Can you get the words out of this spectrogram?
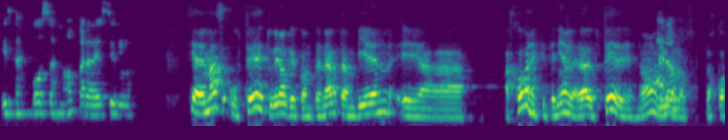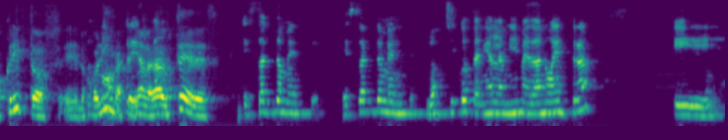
esas cosas, ¿no? Para decirlo. Sí, además ustedes tuvieron que contener también eh, a, jóvenes que tenían la edad de ustedes, ¿no? los, los conscriptos, eh, los, colimbas tenían la edad de ustedes. Exactamente, exactamente. Los chicos tenían la misma edad nuestra y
